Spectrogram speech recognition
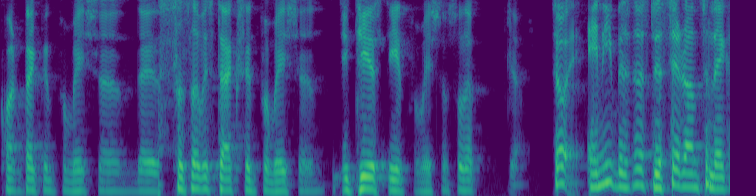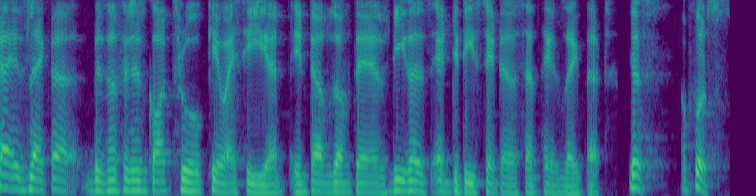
contact information, their service tax information, GST information, so that yeah. So any business listed on Sulekha is like a business which has gone through KYC and in terms of their legal entity status and things like that. Yes, of course.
